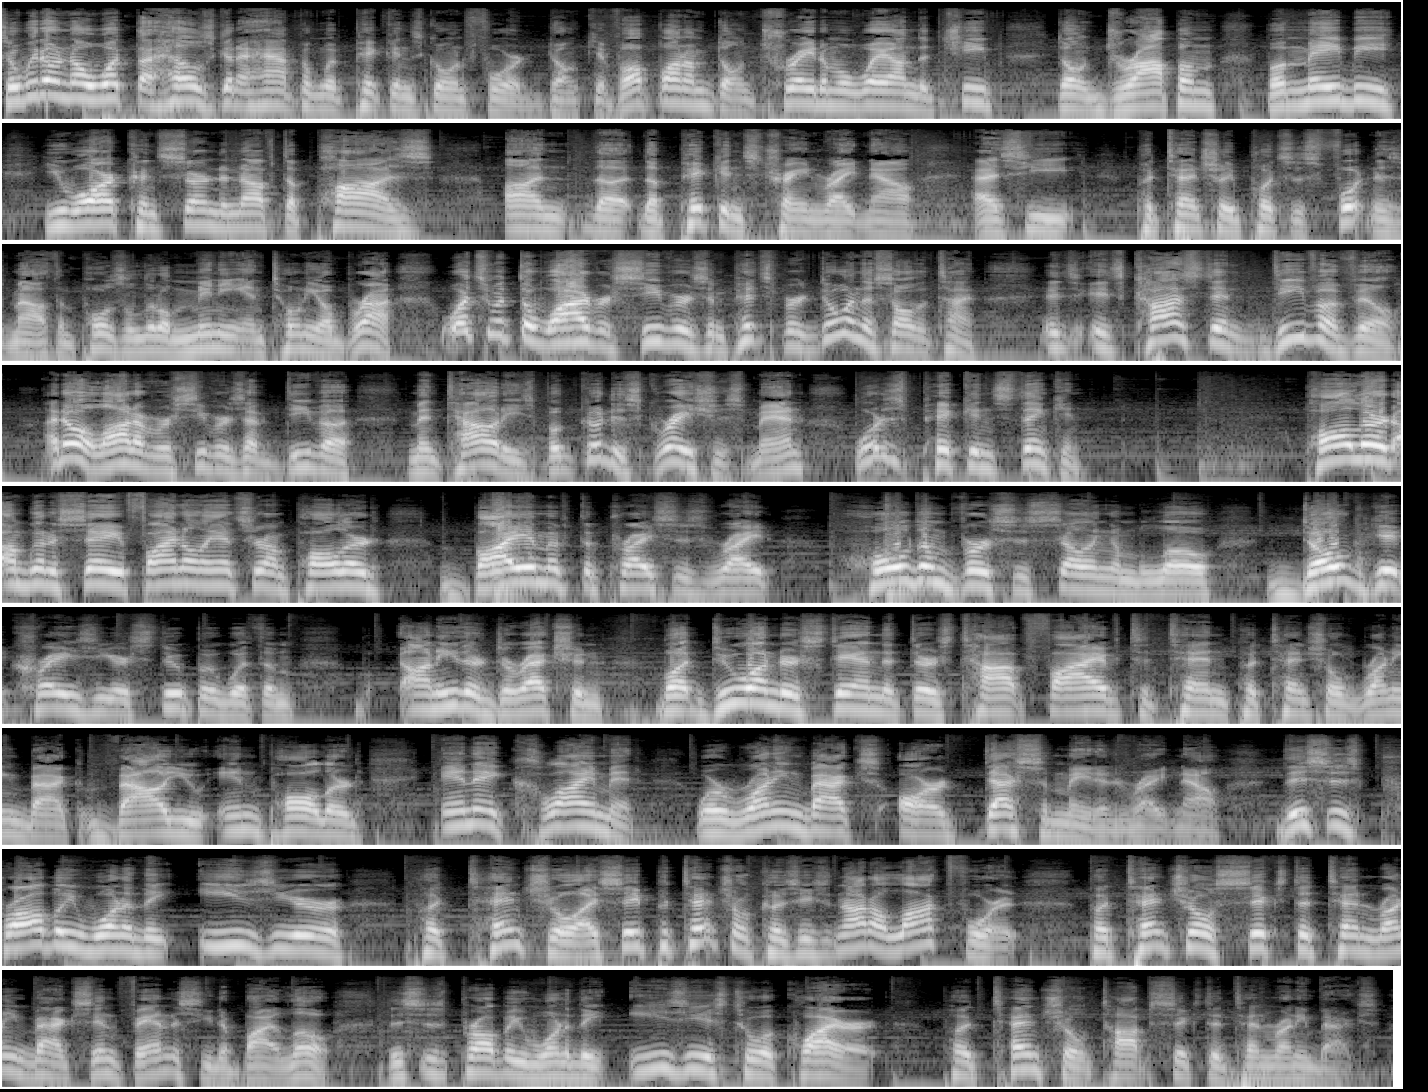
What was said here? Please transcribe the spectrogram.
So we don't know what the hell's going to happen with Pickens going forward. Don't give up on him. Don't trade him away on the cheap. Don't drop him. But maybe you are concerned enough to pause on the, the Pickens train right now as he potentially puts his foot in his mouth and pulls a little mini Antonio Brown. What's with the wide receivers in Pittsburgh doing this all the time? It's, it's constant Divaville. I know a lot of receivers have diva mentalities, but goodness gracious, man, what is Pickens thinking? Pollard, I'm going to say final answer on Pollard. Buy him if the price is right. Hold him versus selling him low. Don't get crazy or stupid with him on either direction, but do understand that there's top 5 to 10 potential running back value in Pollard in a climate where running backs are decimated right now. This is probably one of the easier potential. I say potential because he's not a lock for it. Potential six to 10 running backs in fantasy to buy low. This is probably one of the easiest to acquire potential top six to 10 running backs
